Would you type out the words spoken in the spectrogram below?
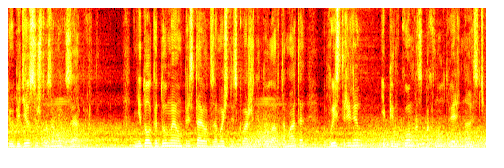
и убедился, что замок заперт. Недолго думая, он приставил к замочной скважине дуло автомата, выстрелил и пинком распахнул дверь настежь.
